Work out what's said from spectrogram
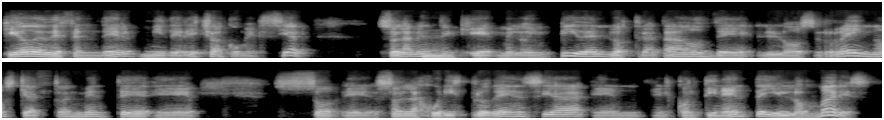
quiero de defender mi derecho a comerciar, solamente mm. que me lo impiden los tratados de los reinos que actualmente eh, eh, son la jurisprudencia en el continente y en los mares.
